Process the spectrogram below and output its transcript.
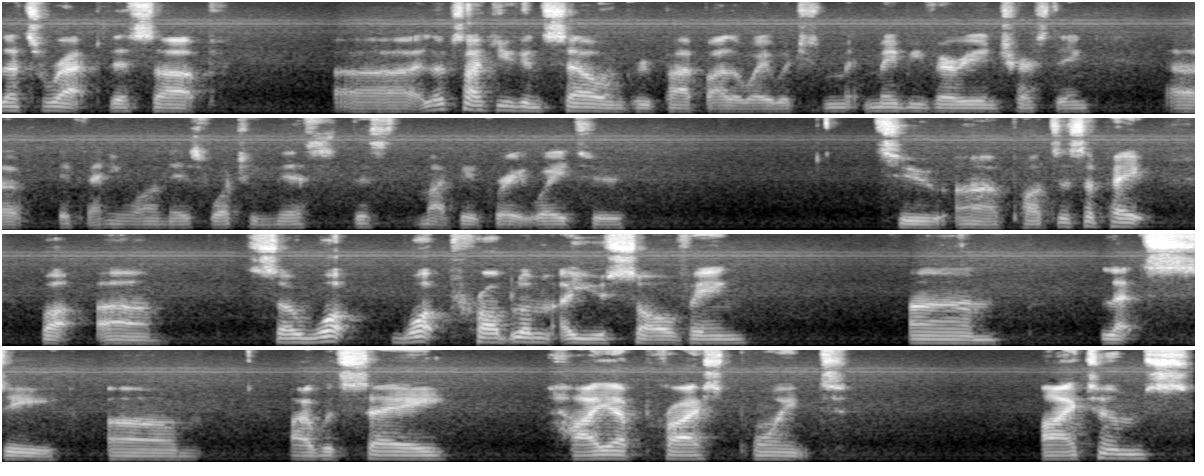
let's wrap this up. Uh, it looks like you can sell on GroupBuy, by the way, which may be very interesting. Uh, if anyone is watching this, this might be a great way to to uh, participate. But um, so what what problem are you solving? Um, let's see. Um, I would say higher price point items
